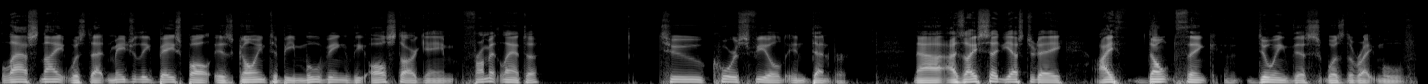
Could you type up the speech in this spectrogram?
last night was that Major League Baseball is going to be moving the All Star game from Atlanta to Coors Field in Denver. Now, as I said yesterday, I don't think doing this was the right move.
